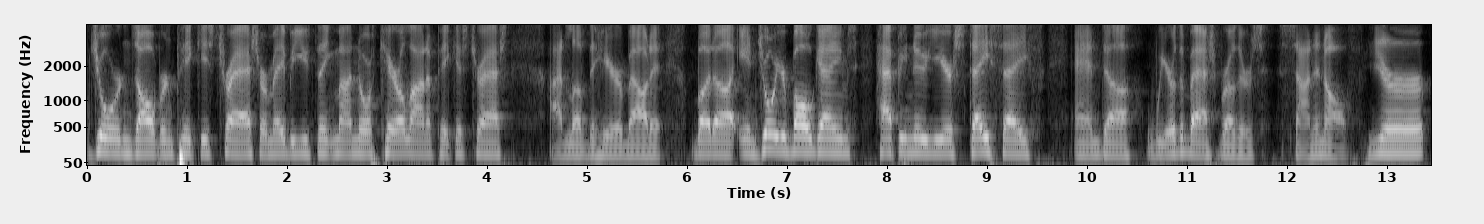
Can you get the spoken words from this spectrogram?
Jordan's Auburn pick is trash, or maybe you think my North Carolina pick is trash. I'd love to hear about it. But uh, enjoy your bowl games. Happy New Year. Stay safe. And uh, we're the Bash Brothers signing off. Yerp.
